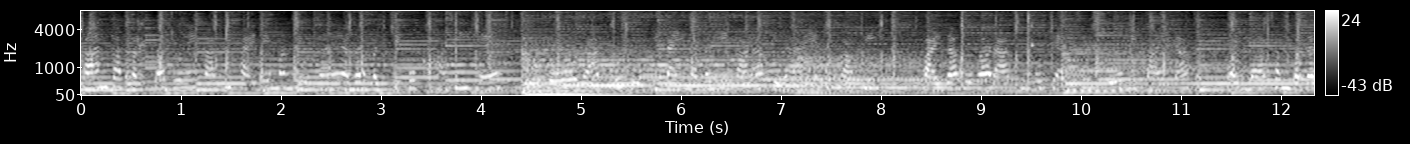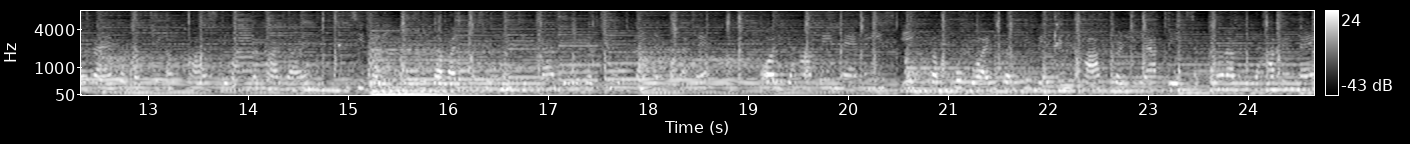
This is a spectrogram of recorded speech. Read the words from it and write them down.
पान का पत्ता जो है, काफ़ी फ़ायदेमंद होता है। अगर बच्चे को खांसी है तो काफ़ी फ़ायदा होगा, रात में वो चैन से सो भी पाएगा और मौसम बदल रहा है तो बच्चे का खास ध्यान रखा जाए। इसी तरीके से दवाइयों से उन्हें जितना दूर रखें, उतना ही अच्छा है। और यहाँ पे मैंने इस एक कप को बॉईल करके बिल्कुल हाफ़ कर लिया, आप देख सकते हो। और अब यहाँ पे मैं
